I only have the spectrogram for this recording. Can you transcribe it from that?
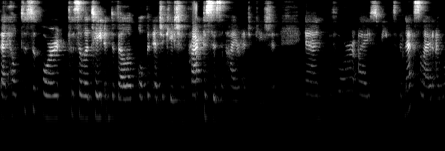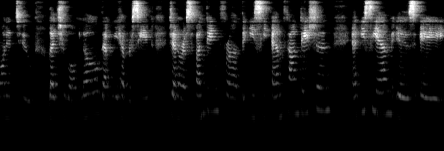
that help to support, facilitate, and develop open education practices in higher education. And before I speak to the next slide, I wanted to let you all know that we have received generous funding from the ECM Foundation. And ECM is a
